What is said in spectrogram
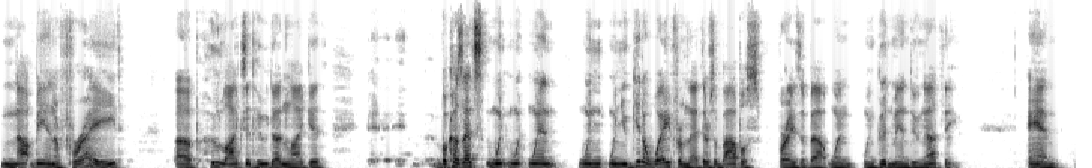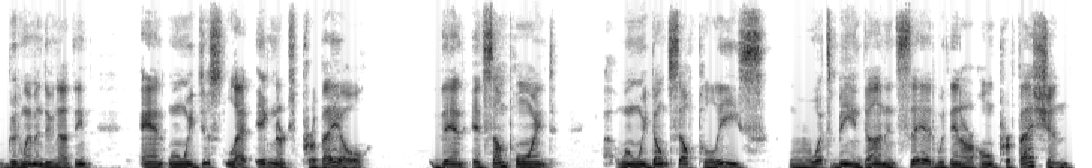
not being afraid of who likes it, who doesn't like it, because that's when when when when you get away from that. There's a Bible phrase about when when good men do nothing, and good women do nothing, and when we just let ignorance prevail, then at some point, uh, when we don't self police what's being done and said within our own profession,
